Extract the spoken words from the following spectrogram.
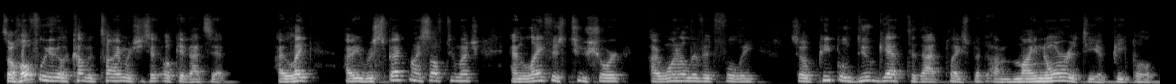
So hopefully there'll come a time when she said, okay, that's it. I like I respect myself too much and life is too short. I want to live it fully. So people do get to that place, but a minority of people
